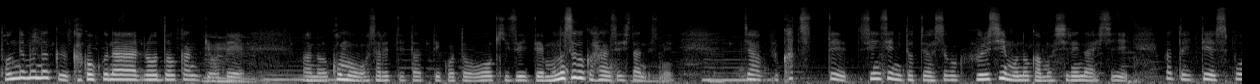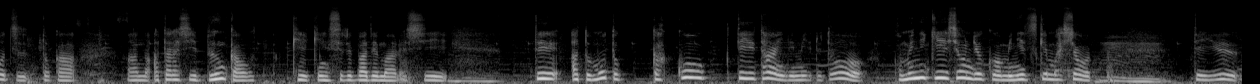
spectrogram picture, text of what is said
とんでもなく過酷な労働環境であの顧問をされてたっていうことを気づいてものすごく反省したんですね。じゃあ部活って先生にとってはすごく苦しいものかもしれないしかといってスポーツとかあの新しい文化を経験する場でもあるし、であともっと学校っていう単位で見るとコミュニケーション力を身につけましょうっていう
